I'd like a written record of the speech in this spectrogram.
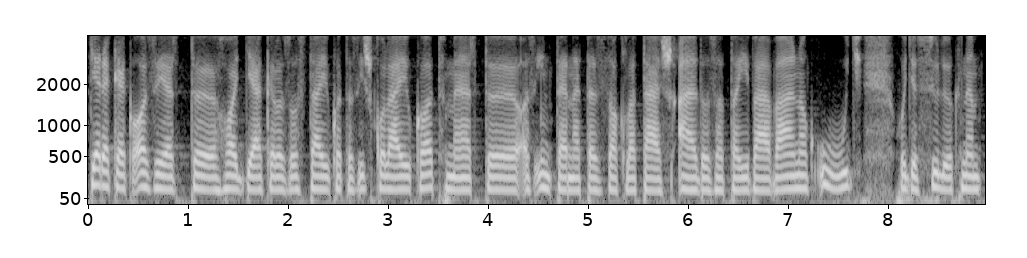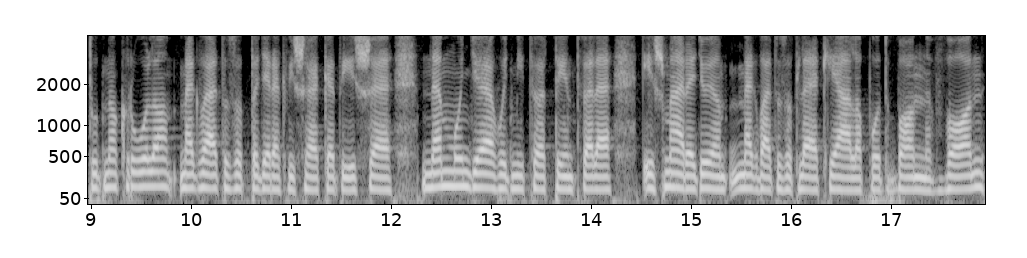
Gyerekek azért hagyják el az osztályukat, az iskolájukat, mert az internetes zaklatás áldozataivá válnak úgy, hogy a szülők nem tudnak róla, megváltozott a gyerek viselkedése, nem mondja el, hogy mi történt vele, és már egy olyan megváltozott lelki állapotban van,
